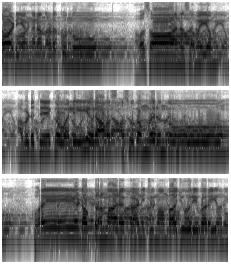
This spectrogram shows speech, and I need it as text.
പാടി അങ്ങനെ നടക്കുന്നു. അവസാന സമയം അവിടുത്തേക്ക് വലിയൊരു അസുഖം വരുന്നു. കുറെ ഡോക്ടർമാരെ കാണിച്ചു മാമ്പാജൂരി പറയുന്നു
